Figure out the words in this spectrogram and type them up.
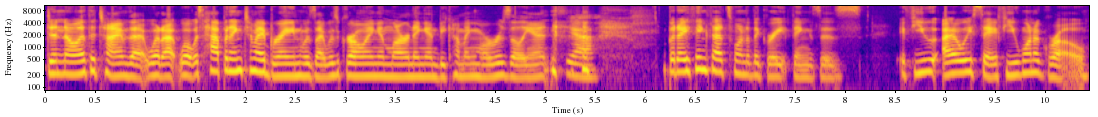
didn't know at the time that what I, what was happening to my brain was I was growing and learning and becoming more resilient. Yeah. but I think that's one of the great things is if you, I always say, if you want to grow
